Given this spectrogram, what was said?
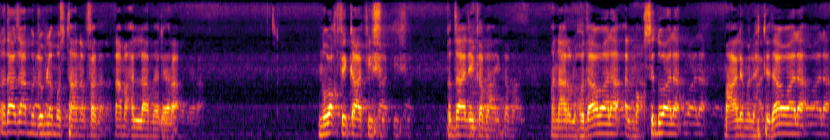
نو دا ځان جمله مستانفه ده لا محل لا ملرا نو وقف کافی شو بذلك باندې منار الهدا والا المقصد والا معالم الاهتدا والا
